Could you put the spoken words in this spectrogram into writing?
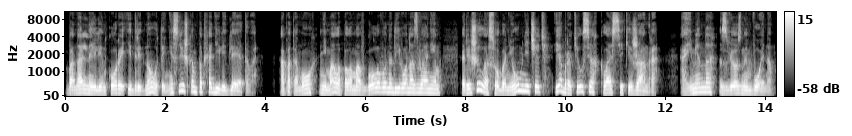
Банальные линкоры и дредноуты не слишком подходили для этого. А потому, немало поломав голову над его названием, решил особо не умничать и обратился к классике жанра, а именно «Звездным войнам».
